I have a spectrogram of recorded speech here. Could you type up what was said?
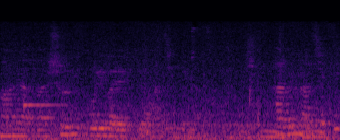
মারা বা শহীদ পরিবারের কেউ আছে কিনা? হারুন আছে কি?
